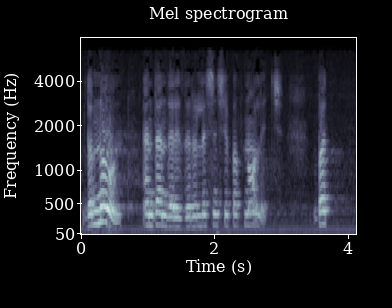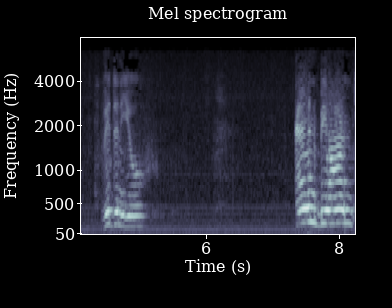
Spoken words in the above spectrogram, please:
the known. And then there is a relationship of knowledge. But within you and beyond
